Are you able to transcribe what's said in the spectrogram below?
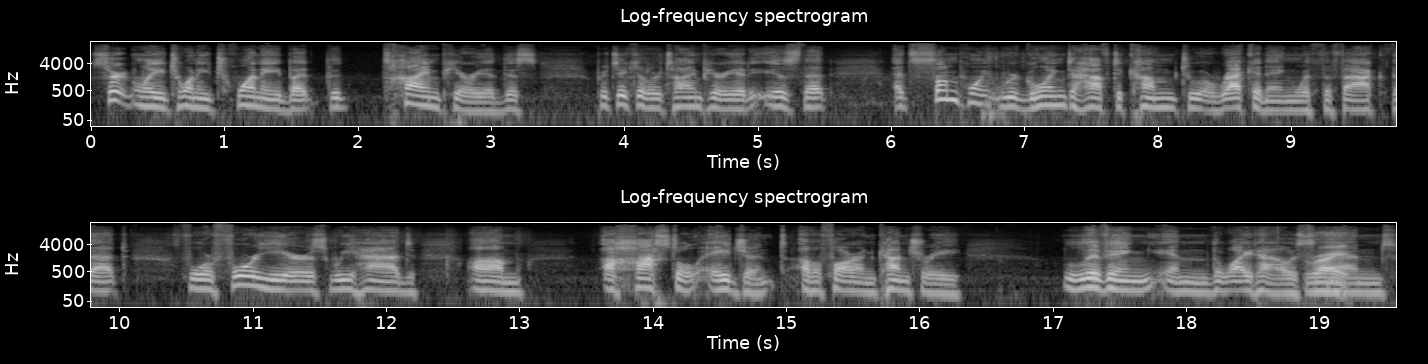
certainly 2020, but the time period, this particular time period, is that at some point we're going to have to come to a reckoning with the fact that for four years we had um, a hostile agent of a foreign country living in the White House Right. and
